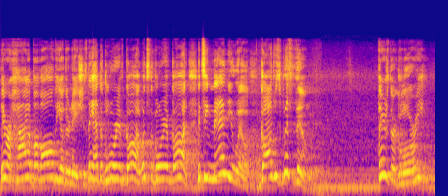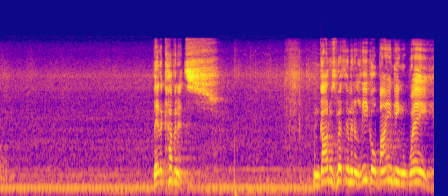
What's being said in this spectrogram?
They were high above all the other nations. They had the glory of God. What's the glory of God? It's Emmanuel. God was with them. There's their glory. They had the covenants. And God was with them in a legal binding way,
